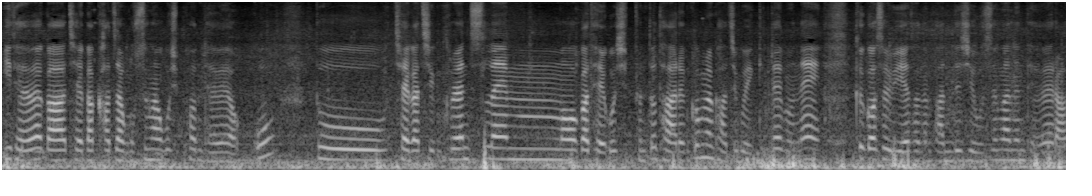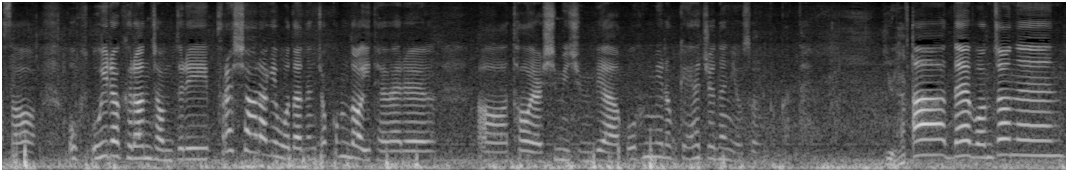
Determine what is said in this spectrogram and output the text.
이 대회가 제가 가장 우승하고 싶은 대회였고 또 제가 지금 그랜드슬래머가 되고 싶은 또 다른 꿈을 가지고 있기 때문에 그것을 위해서는 반드시 우승하는 대회라서 오- 오히려 그런 점들이 프레셔라기보다는 조금 더 이 대회를 어, 더 열심히 준비하고 흥미롭게 해주는 요소인 것 같아요. 아, 네, 먼저는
